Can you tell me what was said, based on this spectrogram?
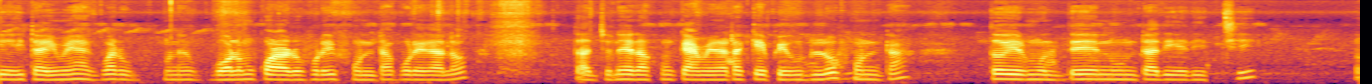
এই টাইমে একবার মানে গরম করার উপরেই ফোনটা পড়ে গেল। তার জন্য এরকম ক্যামেরাটা কেঁপে উঠল ফোনটা। তো এর মধ্যে নুনটা দিয়ে দিচ্ছি। তো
